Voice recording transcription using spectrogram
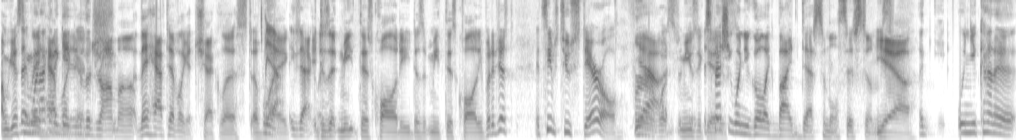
i'm guessing We're they not gonna have get like into the ch- drama. they have to have like a checklist of Yeah, like exactly. does it meet this quality does it meet this quality but it just it seems too sterile for what es- music especially is Especially when you go like by decimal systems. Yeah. like when you kind of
